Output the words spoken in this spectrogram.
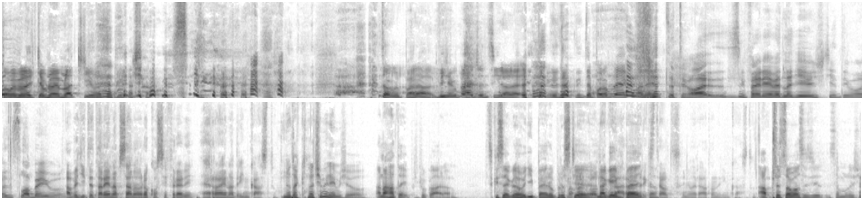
to by byl ještě mnohem mladší vlastně. to vypadá, víš, jak vypadá John Cena, ne? tak, tak to je podobné, jak mladý. To ty vole, Siffredi je vedle něj ještě ty vole slabý. Vole. A vidíte, tady je napsáno Rocco Siffredi hraje na Dreamcastu. No tak na čem jiným, že jo? A na hatej, předpokládám. Vždycky se takhle hodí péro prostě No, na gamepad. Trickstar, to jsem měl rád na Dreamcastu. a představoval si, že jsem leží.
